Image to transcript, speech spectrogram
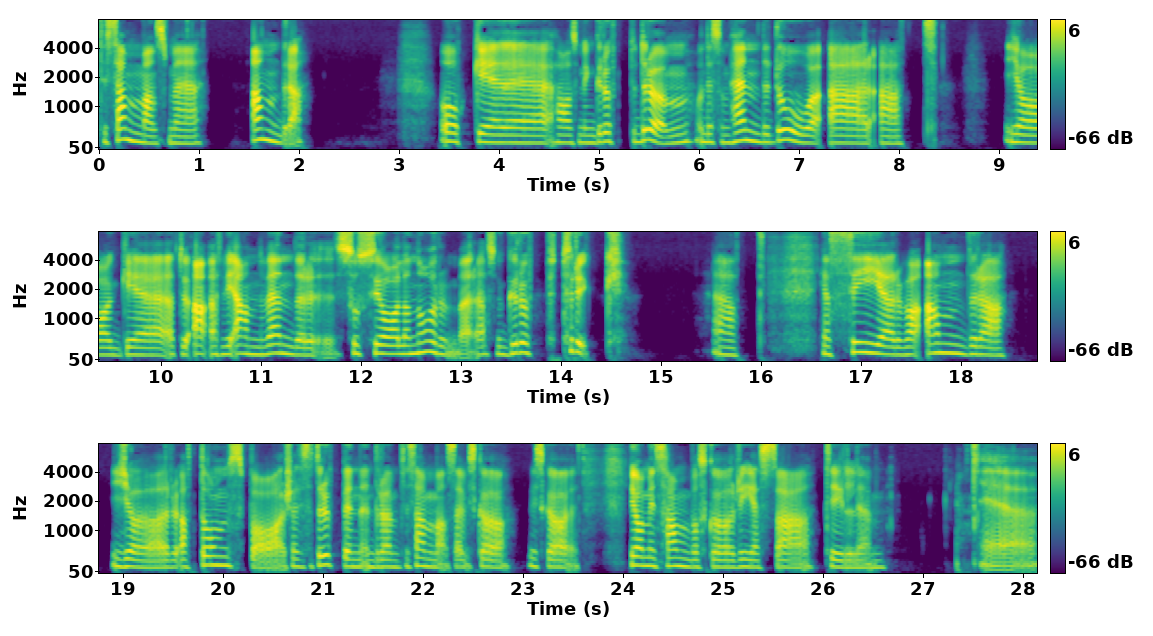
tillsammans med andra och eh, ha som en gruppdröm. Och Det som händer då är att, jag, eh, att, du, att vi använder sociala normer, alltså grupptryck. Att jag ser vad andra gör, att de spar. Så jag sätter upp en, en dröm tillsammans. Vi ska, vi ska, jag och min sambo ska resa till eh, eh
